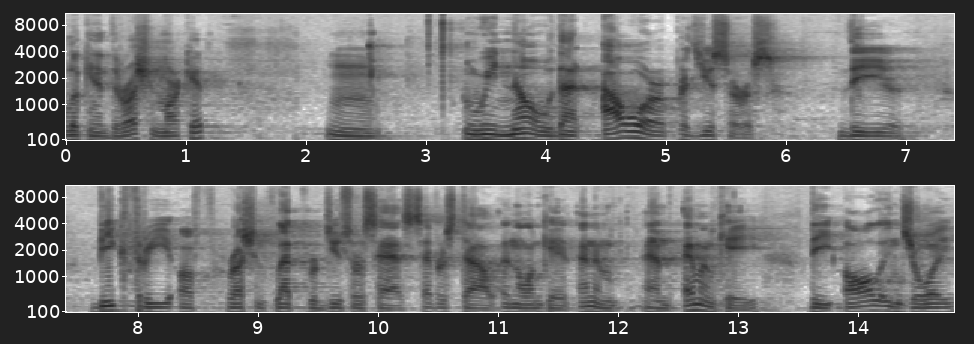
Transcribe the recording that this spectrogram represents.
looking at the Russian market, um, we know that our producers, the big three of Russian flat producers as Severstal, NLMK, and MMK, they all enjoy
